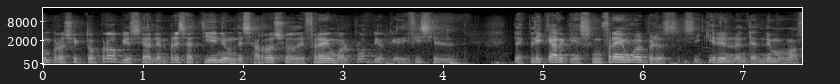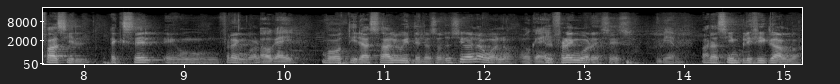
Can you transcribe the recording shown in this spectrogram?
un proyecto propio, o sea, la empresa tiene un desarrollo de framework propio, que es difícil de explicar que es un framework, pero si quieren lo entendemos más fácil. Excel es un framework. Okay. Vos tirás algo y te lo soluciona. Bueno, el framework es eso. Bien. Para simplificarlo.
